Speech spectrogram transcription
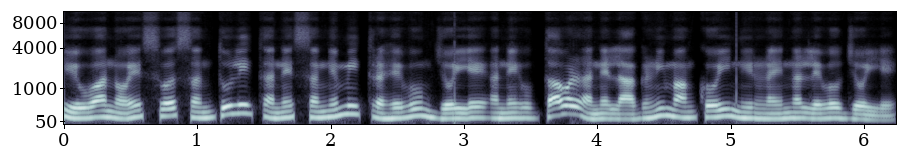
યુવાનોએ સ્વસંતુલિત અને સંયમિત રહેવું જોઈએ અને ઉતાવળ અને લાગણીમાં કોઈ નિર્ણય ન લેવો જોઈએ.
